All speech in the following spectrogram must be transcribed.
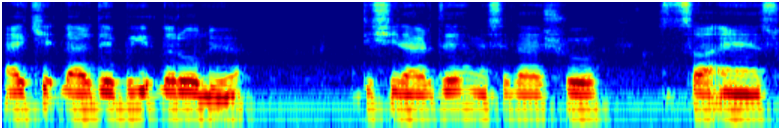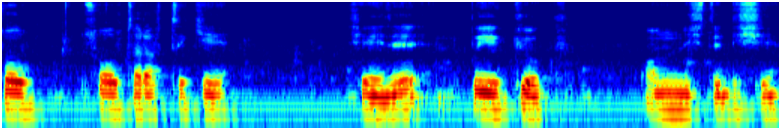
erkeklerde bıyıkları oluyor. Dişilerde mesela şu sağ, e, sol sol taraftaki şeyde bıyık yok. Onun işte dişi.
